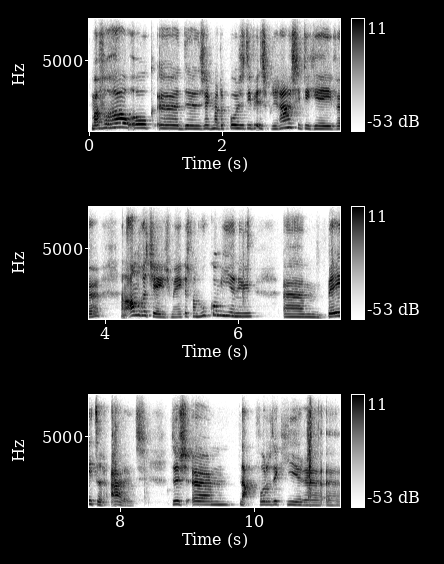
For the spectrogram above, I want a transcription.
maar vooral ook de, zeg maar de positieve inspiratie te geven aan andere changemakers. Van hoe kom je hier nu um, beter uit. Dus um, nou, voordat ik hier uh,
